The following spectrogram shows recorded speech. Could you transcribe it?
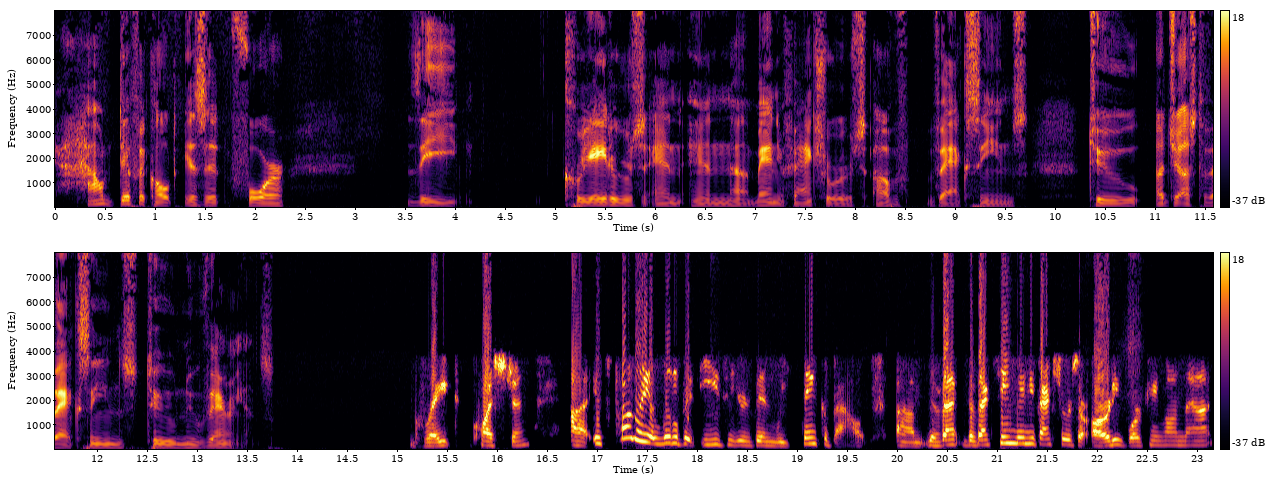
how difficult is it for the creators and and uh, manufacturers of vaccines to adjust vaccines to new variants? Great question. uh, it's probably a little bit easier than we think about. Um, the, vac- the vaccine manufacturers are already working on that.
